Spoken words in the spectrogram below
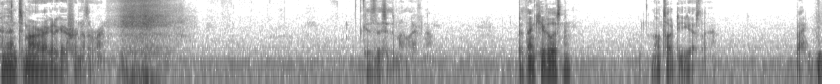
And then tomorrow I got to go for another run. Because this is my life now. But thank you for listening. I'll talk to you guys later. Bye.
